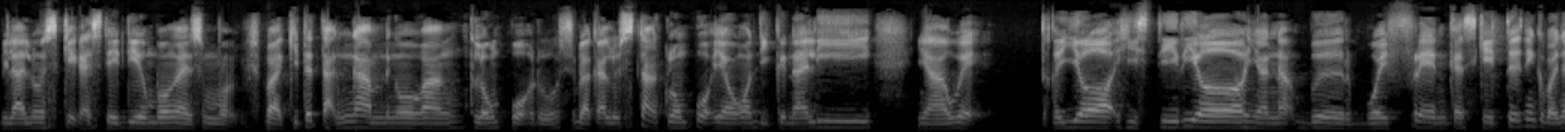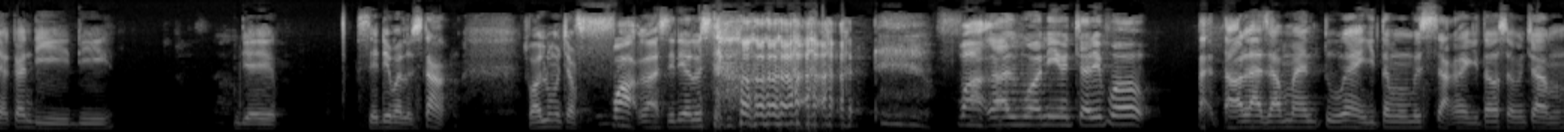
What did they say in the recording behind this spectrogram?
Bila Alun skate kat stadium pun kan semua Sebab kita tak ngam dengan orang Kelompok tu. Sebab kalau start kelompok yang orang dikenali Yang awet teriak Histeria Yang nak berboyfriend kan Skaters ni kebanyakan di Di Di Stadium Alun Stang. Selalu macam Fuck lah Stadium Alun Stang. Fuck lah semua ni Macam dia pun Tak tahulah zaman tu kan Kita membesar kan Kita rasa macam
